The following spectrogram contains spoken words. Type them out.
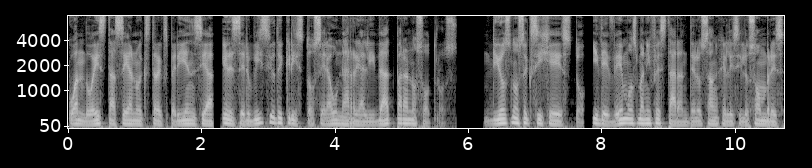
Cuando esta sea nuestra experiencia, el servicio de Cristo será una realidad para nosotros. Dios nos exige esto y debemos manifestar ante los ángeles y los hombres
